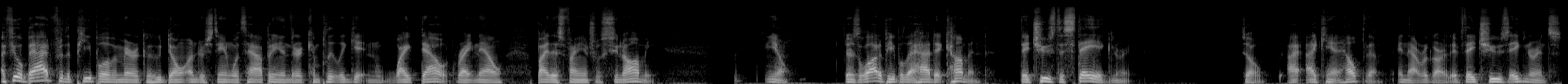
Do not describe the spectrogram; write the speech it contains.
I feel bad for the people of America who don't understand what's happening and they're completely getting wiped out right now by this financial tsunami. You know, there's a lot of people that had it coming. They choose to stay ignorant. So I, I can't help them in that regard. If they choose ignorance,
